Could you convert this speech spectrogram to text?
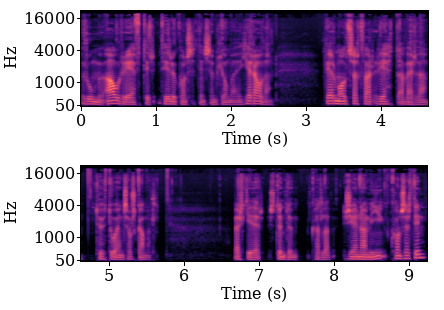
rúmu ári eftir fylgukonsertin sem hljómaði hér áðan, þegar Mozart var rétt að verða 21 á skamal. Verkið er stundum kallað Genami konsertin,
